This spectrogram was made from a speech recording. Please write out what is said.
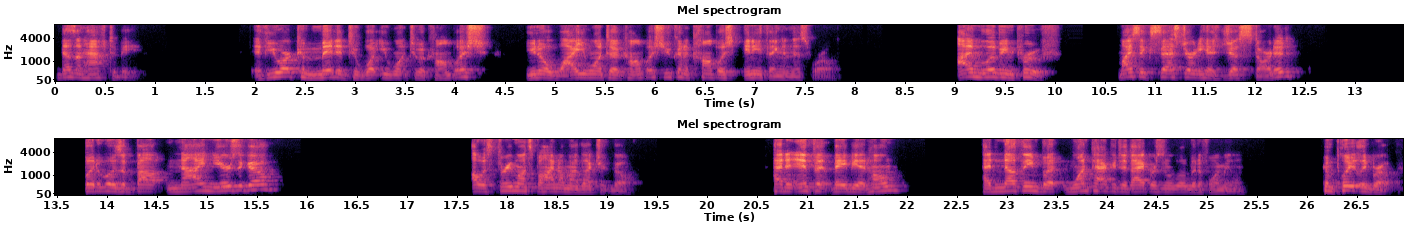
It doesn't have to be. If you are committed to what you want to accomplish, you know why you want to accomplish, you can accomplish anything in this world. I'm living proof. My success journey has just started, but it was about nine years ago. I was three months behind on my electric bill. Had an infant baby at home, had nothing but one package of diapers and a little bit of formula. Completely broke.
